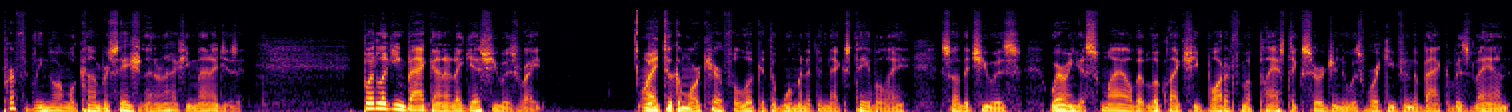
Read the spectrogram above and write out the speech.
perfectly normal conversation. I don't know how she manages it. But looking back on it, I guess she was right. When I took a more careful look at the woman at the next table, I saw that she was wearing a smile that looked like she bought it from a plastic surgeon who was working from the back of his van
